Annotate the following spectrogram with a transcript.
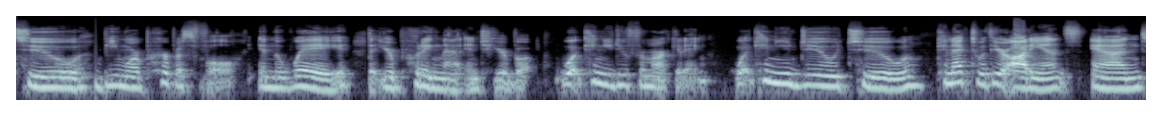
to be more purposeful in the way that you're putting that into your book? What can you do for marketing? What can you do to connect with your audience and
